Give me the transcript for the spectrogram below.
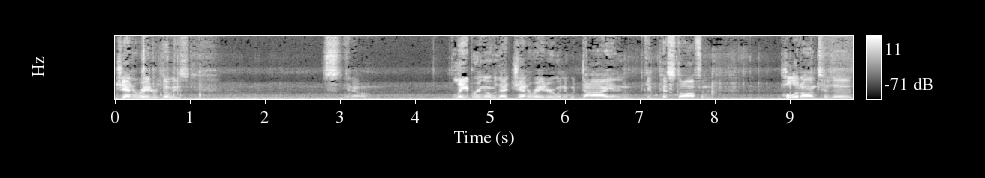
generators. Always, you know, laboring over that generator when it would die and get pissed off and pull it onto the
